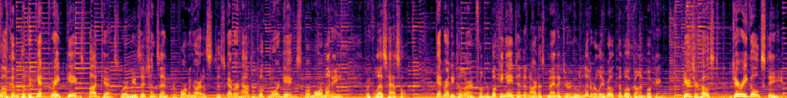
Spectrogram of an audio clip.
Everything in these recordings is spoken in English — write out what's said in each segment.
Welcome to the Get Great Gigs podcast, where musicians and performing artists discover how to book more gigs for more money with less hassle. Get ready to learn from the booking agent and artist manager who literally wrote the book on booking. Here's your host, Jerry Goldstein.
